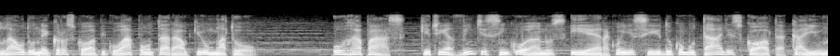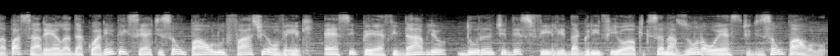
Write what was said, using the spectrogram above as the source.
Laudo necroscópico apontará o que o matou. O rapaz, que tinha 25 anos e era conhecido como Thales Cota, caiu na passarela da 47 São Paulo Fashion Week, SPFW, durante desfile da Grife Optics na zona oeste de São Paulo.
